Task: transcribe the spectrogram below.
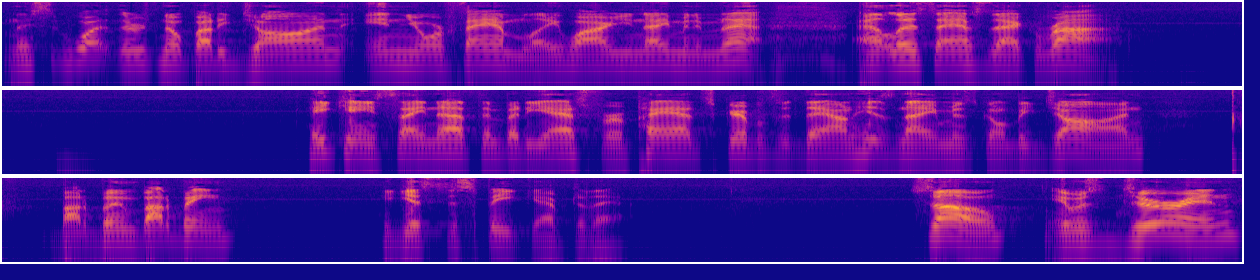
And they said, What? There's nobody John in your family. Why are you naming him that? And let's ask Zachariah. He can't say nothing, but he asks for a pad, scribbles it down. His name is going to be John. Bada boom, bada bing. He gets to speak after that. So, it was during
